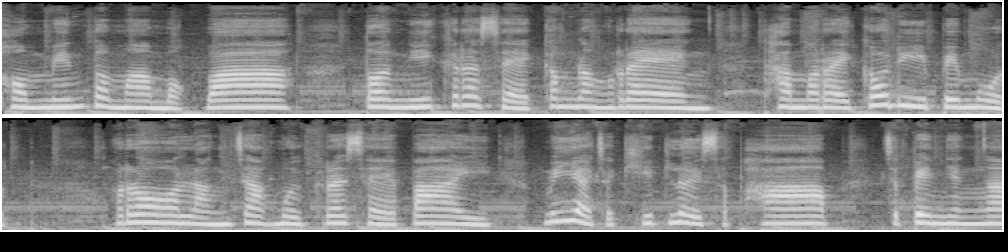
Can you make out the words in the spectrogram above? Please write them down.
คอมเมนต์ต่อมาบอกว่า ตอนนี้กระแสกำลังแรงทำอะไรก็ดีไปหมด รอหลังจากหมดกระแสไป ไม่อยากจะคิดเลยสภาพ จะเป็นยังไง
